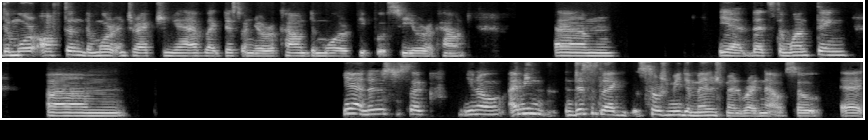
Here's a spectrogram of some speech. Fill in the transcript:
the more often the more interaction you have like this on your account the more people see your account. Um yeah that's the one thing. Um yeah and then it's just like you know i mean this is like social media management right now. So uh,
